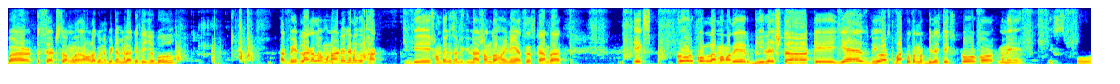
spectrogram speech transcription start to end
বাট স্যাড সং লাগানো লাগবে না বেড আমি লাগিয়ে দিয়ে যাব। আর বেড লাগালেও মনে হয় এখানে কেউ থাকবে। সন্ধ্যা গেছে নাকি? না, সন্ধ্যা হয়নি আজকে আজকে আমরা এক্সপ্লোর করলাম আমাদের ভিলেজটাকে ইয়েস ভিউয়ার্স পার্ট টু আমরা ভিলেজটা এক্সপ্লোর কর মানে এক্সপ্লোর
